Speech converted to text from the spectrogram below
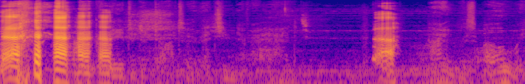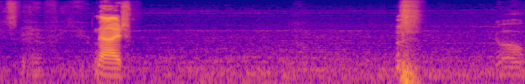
I created a daughter that you never had. ah, I was always there for you. nice. No.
